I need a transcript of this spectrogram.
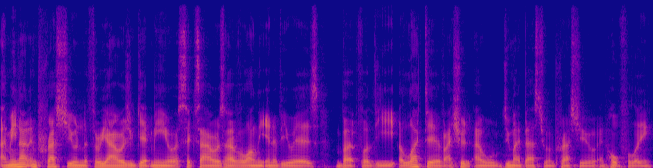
I may not impress you in the three hours you get me or six hours, however long the interview is. But for the elective, I should, I will do my best to impress you and hopefully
